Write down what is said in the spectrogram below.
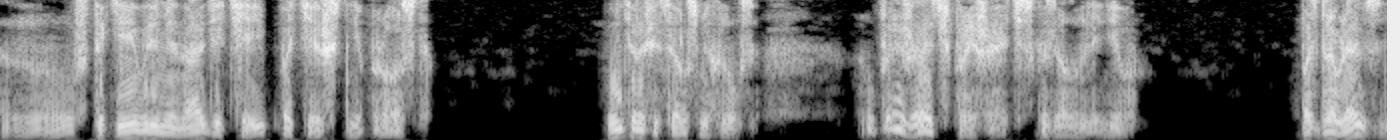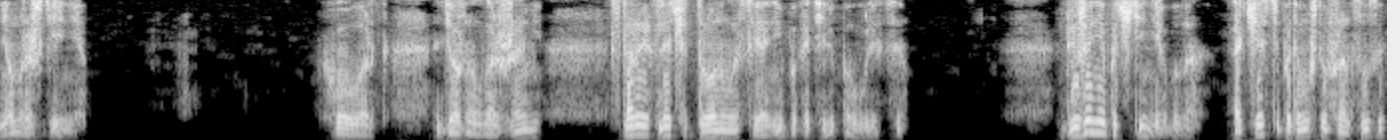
Ну, в такие времена детей потешить непросто. Унтер-офицер усмехнулся. «Ну, проезжайте, проезжайте», — сказал он лениво. «Поздравляю с днем рождения». Ховард дернул вожжами, старая кляча тронулась, и они покатили по улице. Движения почти не было. Отчасти потому, что французы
